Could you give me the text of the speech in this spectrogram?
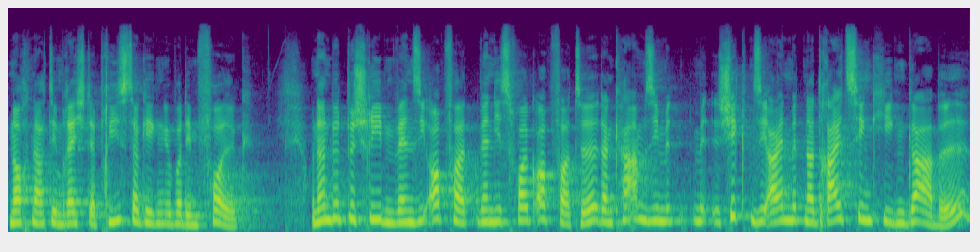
noch nach dem Recht der Priester gegenüber dem Volk. Und dann wird beschrieben, wenn, sie opfert, wenn dieses Volk opferte, dann kamen sie mit, mit, schickten sie ein mit einer dreizinkigen Gabel.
